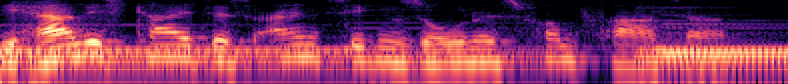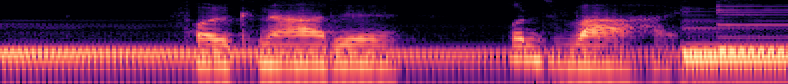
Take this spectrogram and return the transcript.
die Herrlichkeit des einzigen Sohnes vom Vater, voll Gnade und Wahrheit.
